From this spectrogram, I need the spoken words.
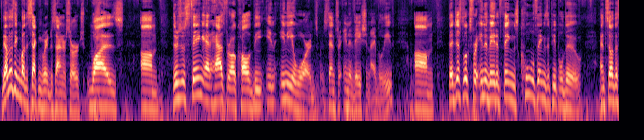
the other thing about the second Great Designer Search was um, there's this thing at Hasbro called the In- INI Awards, which stands for innovation, I believe, um, that just looks for innovative things, cool things that people do. And so the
